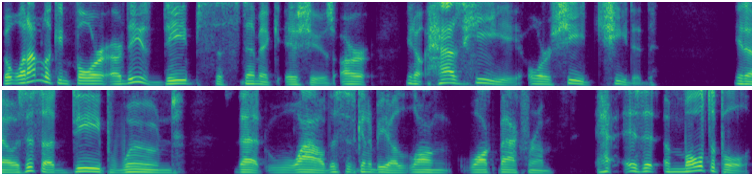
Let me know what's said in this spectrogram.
But what I'm looking for are these deep systemic issues. Are, you know, has he or she cheated? You know, is this a deep wound that, wow, this is going to be a long walk back from? Is it a multiple?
